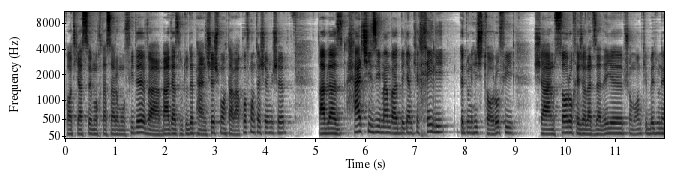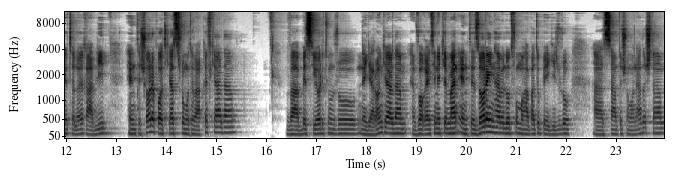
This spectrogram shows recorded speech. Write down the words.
پادکست مختصر و مفیده و بعد از حدود 5 ماه توقف منتشر میشه. قبل از هر چیزی من باید بگم که خیلی بدون هیچ تعارفی شرمسار و خجالت زده شما هم که بدون اطلاع قبلی انتشار پادکست رو متوقف کردم و بسیاریتون رو نگران کردم. واقعیت اینه که من انتظار این همه لطف و محبت و پیگیری رو از سمت شما نداشتم.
